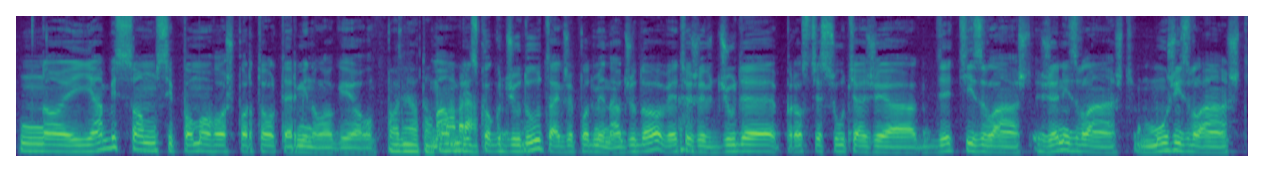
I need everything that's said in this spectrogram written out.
No ja by som si pomohol športovou terminológiou. Poďme do toho, to Mám mám rád. blízko k judu, takže poďme na judo. Viete, že v jude proste súťažia deti zvlášť, ženy zvlášť, muži zvlášť.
